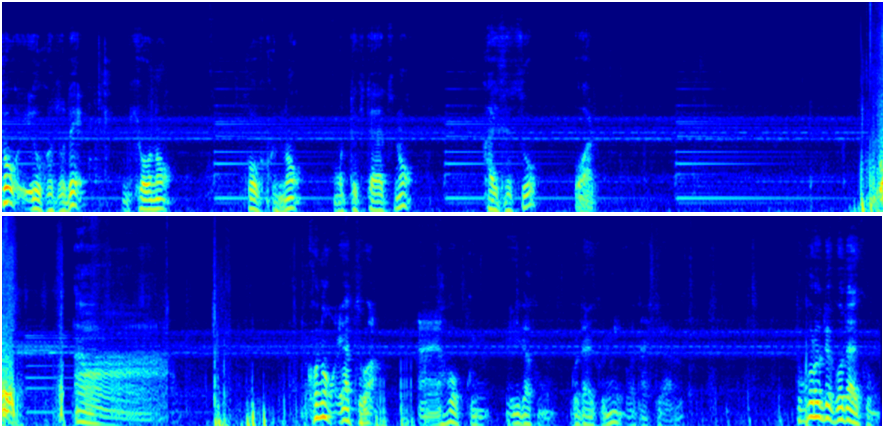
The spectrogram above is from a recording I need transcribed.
ということで今日の宝福君の持ってきたやつの解説を終わる。ああこのやつは、宝君、飯田君、五代君に渡してやる。ところで五代君、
